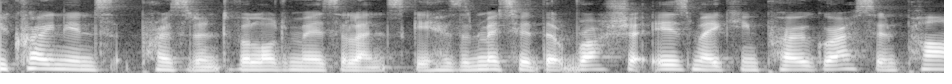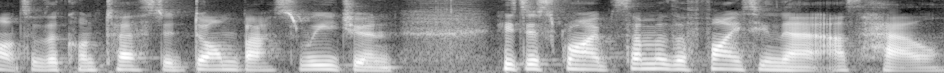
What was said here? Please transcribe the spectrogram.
Ukrainian's President Volodymyr Zelensky has admitted that Russia is making progress in parts of the contested Donbas region. He's described some of the fighting there as hell.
